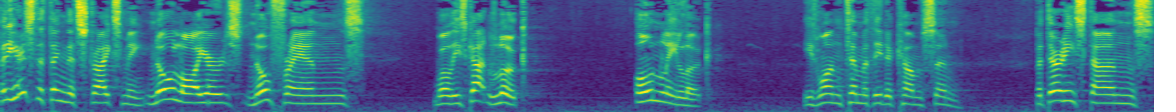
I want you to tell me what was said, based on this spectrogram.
But here's the thing that strikes me no lawyers, no friends. Well, he's got Luke, only Luke. He's wanting Timothy to come soon. But there he stands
